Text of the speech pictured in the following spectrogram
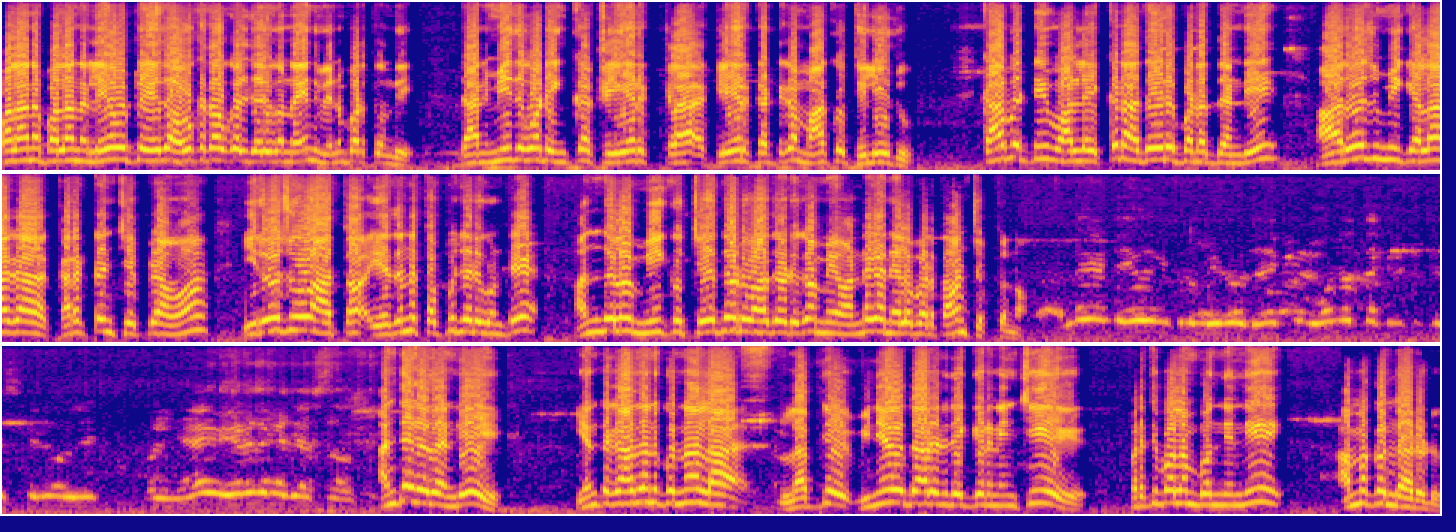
పలానా పలానా లేఅవుట్లో ఏదో అవకతవకలు జరుగున్నాయని వినపడుతుంది. దాని మీద కూడా ఇంకా క్లియర్ క్లియర్ కట్గా మాకు తెలియదు కాబట్టి వాళ్ళు ఎక్కడ అధైర్యపడద్దండి. ఆ రోజు మీకు ఎలాగా కరెక్ట్ అని చెప్పామో ఈ రోజు ఆ ఏదైనా తప్పు జరుగుంటే అందులో మీకు చేదోడు వాదోడుగా మేము అండగా నిలబడతామని చెప్తున్నాం. అంతే కదండి. ఎంత కాదనుకున్నా లబ్ధి వినియోగదారుడి దగ్గర నుంచి ప్రతిఫలం పొందింది అమ్మకందారుడు.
